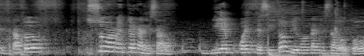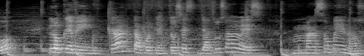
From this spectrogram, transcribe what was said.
Está todo sumamente organizado. Bien puestecito, bien organizado todo. Lo que me encanta, porque entonces ya tú sabes más o menos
